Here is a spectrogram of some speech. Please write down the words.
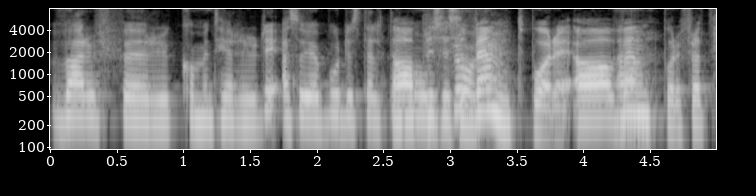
varför kommenterar du det? Alltså jag borde ställt en Ja, motfråga. precis. Och vänt på det. Ja, vänt på det. För att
